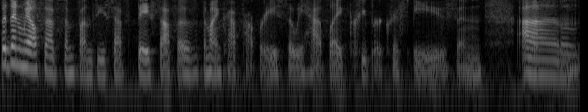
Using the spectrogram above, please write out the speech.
But then we also have some funsy stuff based off of the Minecraft property. So we have like creeper crispies, and um,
